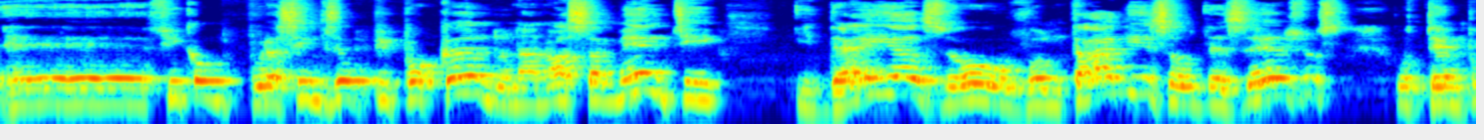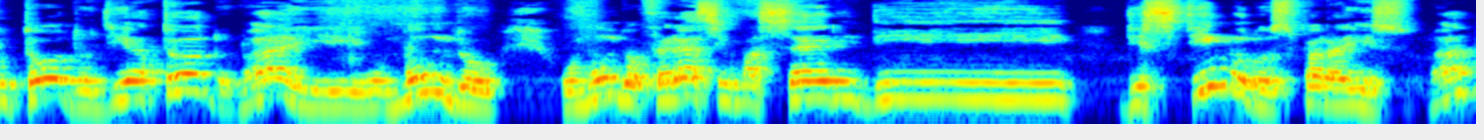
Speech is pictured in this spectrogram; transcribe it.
é, ficam, por assim dizer, pipocando na nossa mente ideias ou vontades ou desejos o tempo todo, o dia todo, não é? E o mundo, o mundo oferece uma série de de estímulos para isso, né?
